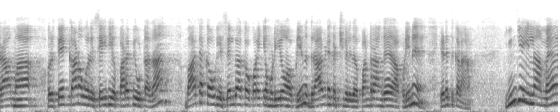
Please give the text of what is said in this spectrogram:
ட்ராமா ஒரு ஃபேக்கான ஒரு செய்தியை பரப்பி விட்டால் தான் பாஜகவுடைய செல்வாக்கை குறைக்க முடியும் அப்படின்னு திராவிட கட்சிகள் இதை பண்ணுறாங்க அப்படின்னு எடுத்துக்கலாம். இங்கே இல்லாமல்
